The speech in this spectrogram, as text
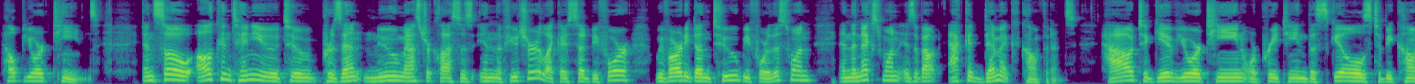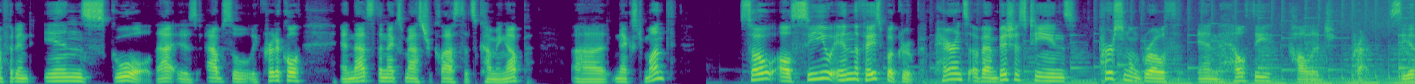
help your teens. And so I'll continue to present new masterclasses in the future. Like I said before, we've already done two before this one. And the next one is about academic confidence how to give your teen or preteen the skills to be confident in school. That is absolutely critical. And that's the next masterclass that's coming up uh, next month. So I'll see you in the Facebook group Parents of Ambitious Teens, Personal Growth, and Healthy College Prep. See you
